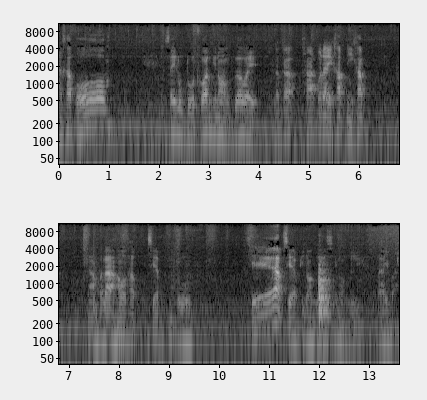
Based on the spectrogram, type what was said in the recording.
นะครับผมใส่ลูกโดดก้อนพี่น้องเพื่อไว้ แล้วก็ขาดก็ได้ครับนี่ครับน้ำปลาร้าห้อครับแซ่บโตแซ่บแซ่บพี่น้องเลยพี่น้องเลยตายบ่าย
